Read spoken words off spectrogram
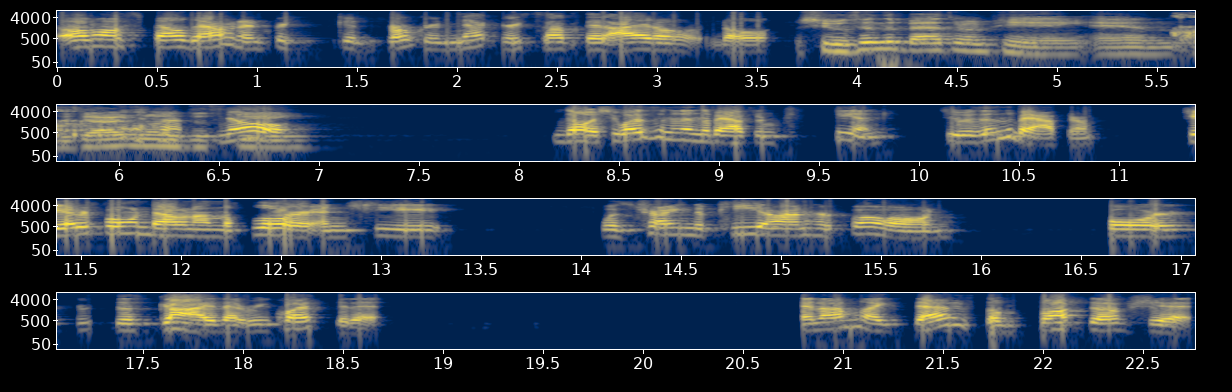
almost fell down and freaking broke her neck or something. I don't know. she was in the bathroom peeing, and the guy wanted to see. No. No, she wasn't in the bathroom peeing. She was in the bathroom. She had her phone down on the floor and she was trying to pee on her phone for this guy that requested it. And I'm like, that is some fucked up shit.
